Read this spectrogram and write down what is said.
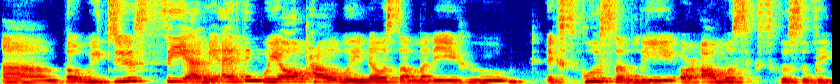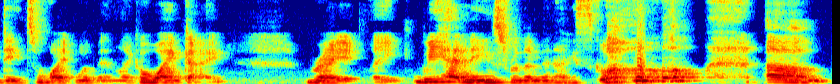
Um, but we do see, I mean, I think we all probably know somebody who exclusively or almost exclusively dates white women, like a white guy, right? Like we had names for them in high school. um,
